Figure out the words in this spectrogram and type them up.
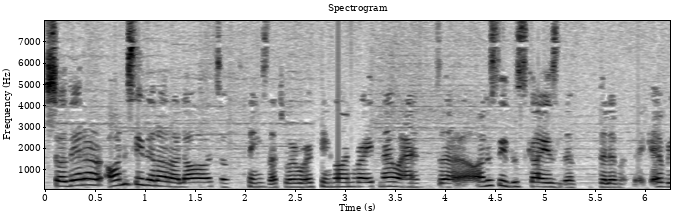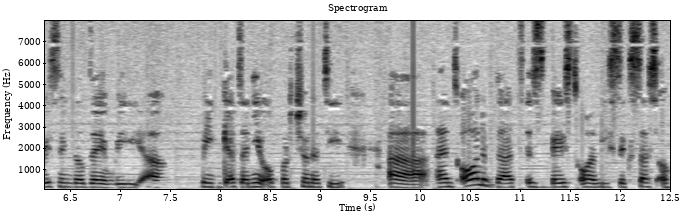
So there are honestly there are a lot of things that we're working on right now, and uh, honestly the sky is the, the limit. Like every single day we uh, we get a new opportunity, uh, and all of that is based on the success of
